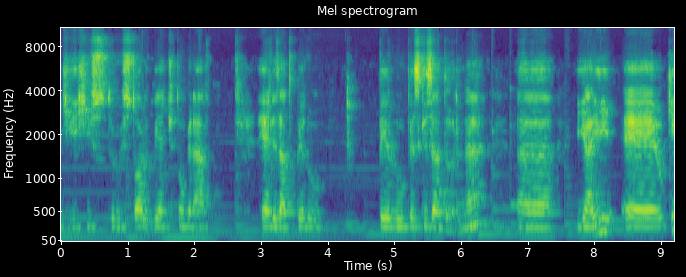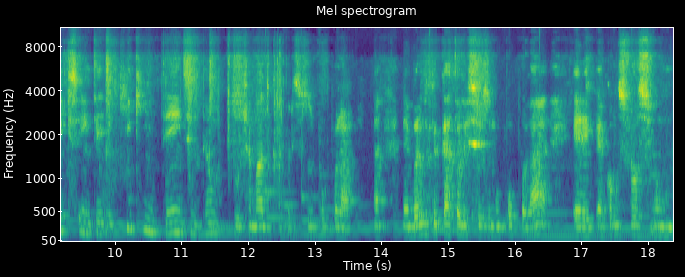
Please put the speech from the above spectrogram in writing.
de registro histórico e etnográfico realizado pelo, pelo pesquisador, né? Uh, e aí, é, o que que se entende, o que que entende então o chamado catolicismo popular? Né? Lembrando que o catolicismo popular é, é como se fosse um,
